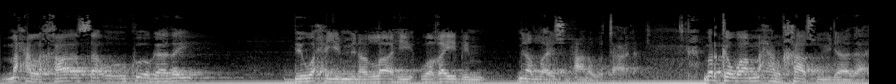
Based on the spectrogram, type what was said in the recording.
maxal khaasa oo uu ku ogaaday biwaxyin min allahi wa haybin min allahi subxaanaه wa tacaala marka waa maxal khaas uu yidhaahdaa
